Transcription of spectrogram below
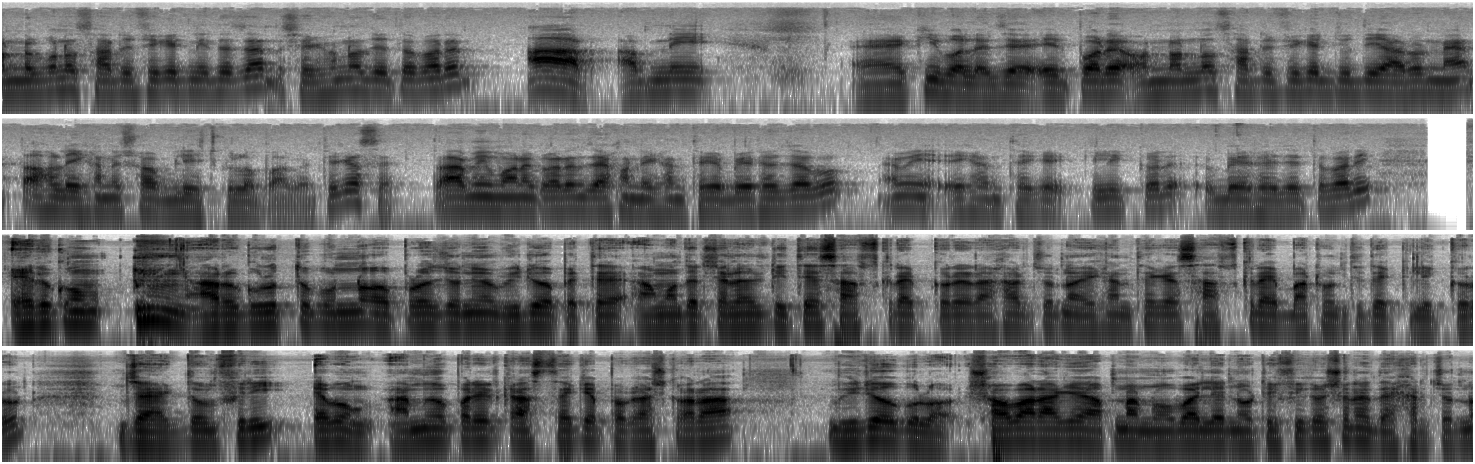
অন্য কোনো সার্টিফিকেট নিতে চান, সেখানেও যেতে পারেন। আর আপনি কি বলে যে, এরপরে অন্যান্য সার্টিফিকেট যদি আরও নেন, তাহলে এখানে সব লিস্টগুলো পাবেন, ঠিক আছে? তো আমি মনে করেন যে, এখন এখান থেকে বের হয়ে যাব। আমি এখান থেকে ক্লিক করে বের হয়ে যেতে পারি। এরকম আরও গুরুত্বপূর্ণ ও প্রয়োজনীয় ভিডিও পেতে আমাদের চ্যানেলটিতে সাবস্ক্রাইব করে রাখার জন্য এখান থেকে সাবস্ক্রাইব বাটনটিতে ক্লিক করুন, যা একদম ফ্রি এবং আমি ওপারের কাছ থেকে প্রকাশ করা ভিডিওগুলো সবার আগে আপনার মোবাইলে নোটিফিকেশনে দেখার জন্য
